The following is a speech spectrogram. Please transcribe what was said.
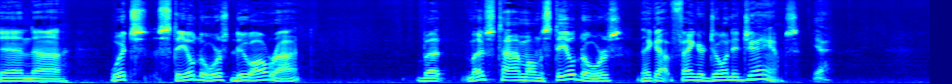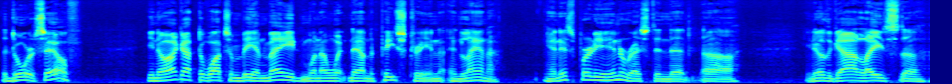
and uh, which steel doors do all right, but most time on the steel doors they got finger jointed jambs. Yeah. The door itself, you know, I got to watch them being made when I went down to Peachtree in Atlanta, and it's pretty interesting that uh, you know the guy lays the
